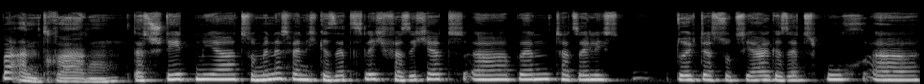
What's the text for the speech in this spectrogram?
beantragen. Das steht mir, zumindest wenn ich gesetzlich versichert äh, bin, tatsächlich durch das Sozialgesetzbuch äh,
